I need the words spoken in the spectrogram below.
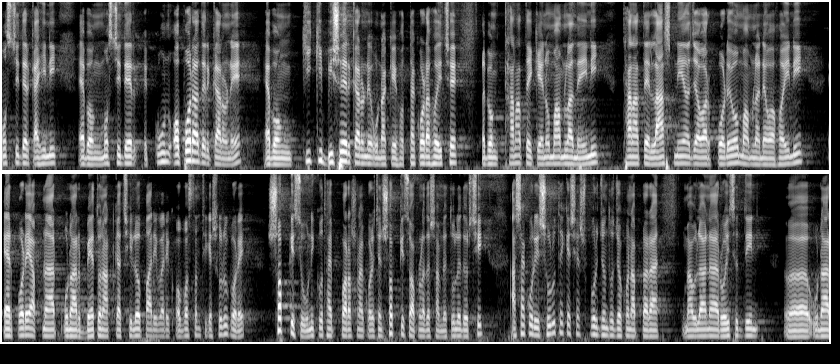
মসজিদের কাহিনী এবং মসজিদের কোন অপরাধের কারণে এবং কি কি বিষয়ের কারণে ওনাকে হত্যা করা হয়েছে এবং থানাতে কেন মামলা নেয়নি, থানাতে লাশ নিয়ে যাওয়ার পরেও মামলা নেওয়া হয়নি, এরপরে আপনার ওনার বেতন আটকা ছিল, পারিবারিক অবস্থান থেকে শুরু করে সব কিছু উনি কোথায় পড়াশোনা করেছেন সব কিছু আপনাদের সামনে তুলে ধরছি। আশা করি শুরু থেকে শেষ পর্যন্ত যখন আপনারা মাওলানা রইসুদ্দিন উনার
